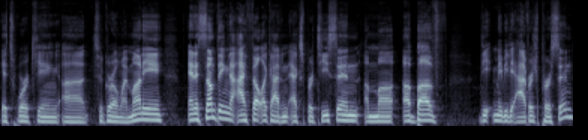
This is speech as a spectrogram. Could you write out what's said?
it's working uh, to grow my money. And it's something that I felt like I had an expertise in among, above the maybe the average person.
